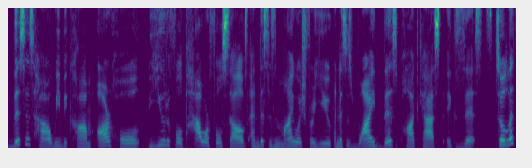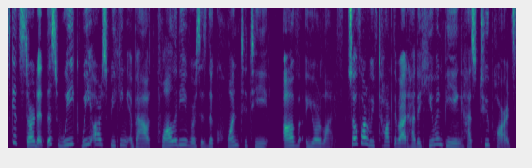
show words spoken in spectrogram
this is how we become our whole beautiful, powerful selves. And this is my wish for you. And this is why this podcast exists. So let's get started. This week, we are speaking about quality versus the quantity of your life. So far, we've talked about how the human being has two parts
